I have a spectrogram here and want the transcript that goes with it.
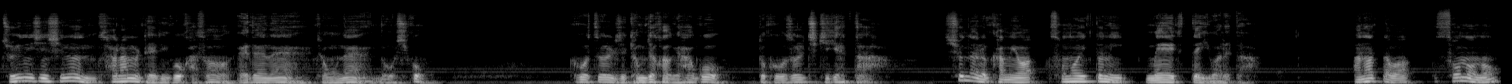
주인이신 씨는 사람을 데리고 가서 에덴의 정원에 놓으시고 그것을 이제 경작하게 하고 또 그것을 지키게 했다. 슈나르 카미와 소노이토니 메이즈때 이와레다. 아나타와 소노노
